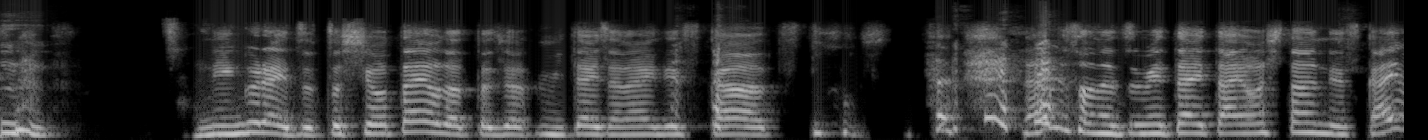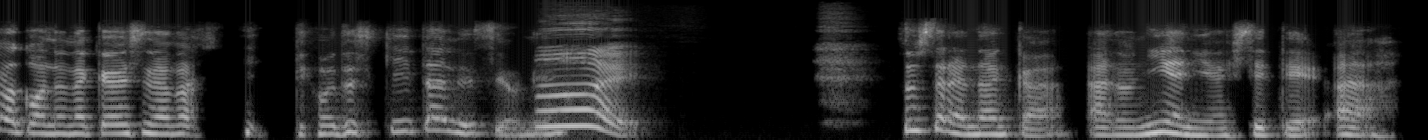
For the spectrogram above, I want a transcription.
うん3年ぐらいずっと塩対応だったじゃ、みたいじゃないですか、つって。なんでそんな冷たい対応したんですか？今こんな仲良しなのにって私聞いたんですよね。はい。そしたらなんか、あの、ニヤニヤしてて、あ、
